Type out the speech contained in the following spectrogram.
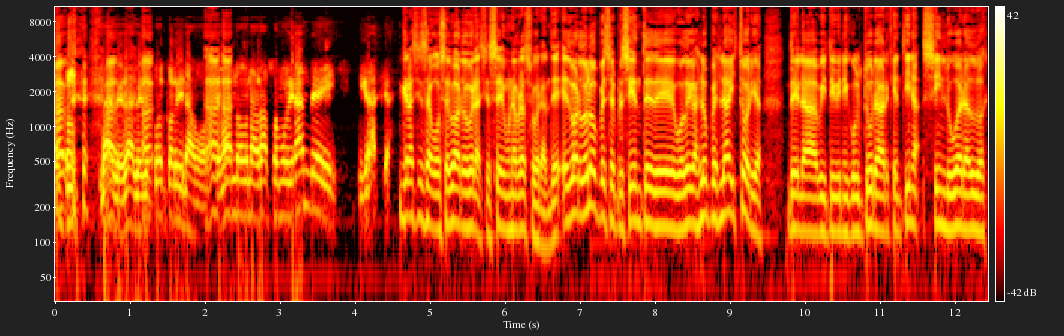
dale, dale, después coordinamos. Te mando un abrazo muy grande y y gracias. Gracias a vos, Eduardo, gracias, eh, un abrazo grande. Eduardo López, el presidente de Bodegas López, la historia de la vitivinicultura argentina, sin lugar a dudas.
